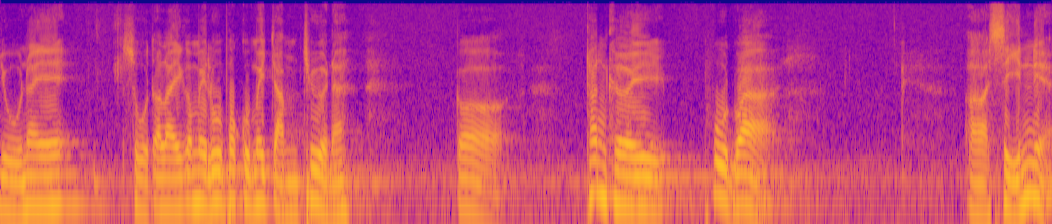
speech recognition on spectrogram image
อยู่ในสูตรอะไรก็ไม่รู้เพราะกูไม่จำชื่อนะ ก็ท่านเคยพูดว่าศีลเนี่ย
